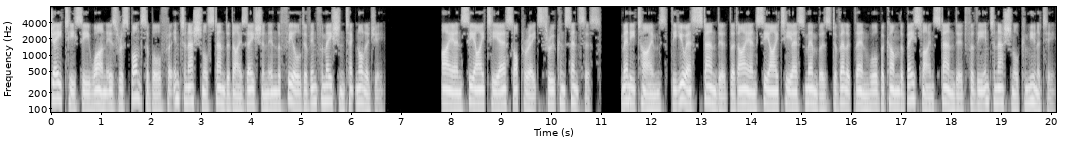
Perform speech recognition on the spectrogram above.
JTC1 is responsible for international standardization in the field of information technology. INCITS operates through consensus. Many times, the U.S. standard that INCITS members develop then will become the baseline standard for the international community.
